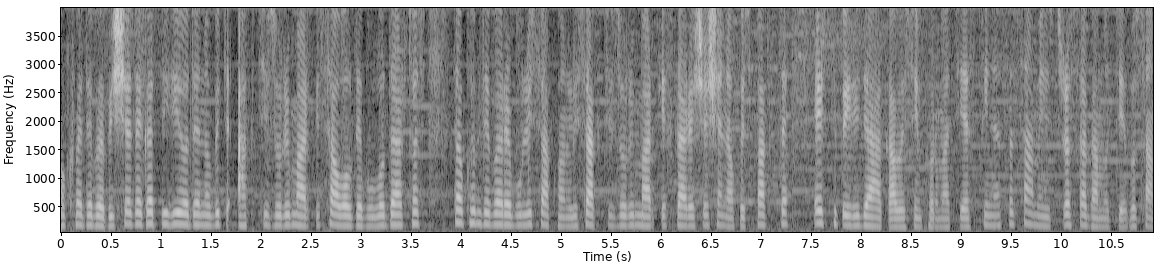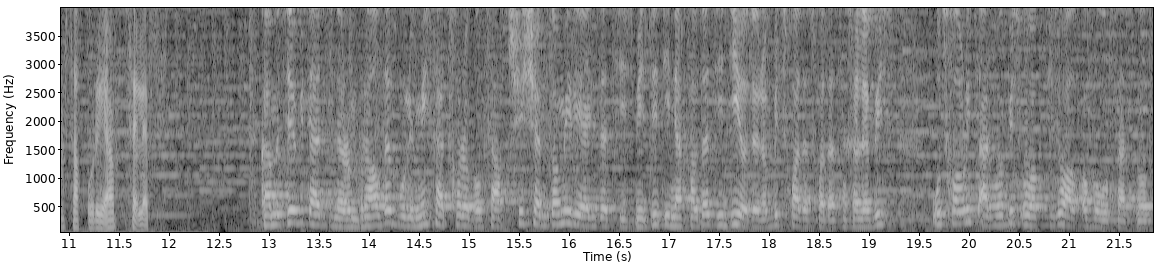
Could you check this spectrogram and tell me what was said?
მოქმედებების შედეგად დიდი ოდენობით აქციზური მარკის სავალდებულო დართვას დაქვემდებარებული საქონლის აქციზური მარკის გარეშე შენახვის ფაქტზე ერთი პირი დააკავეს ინფორმაციას ფინანსთა სამინისტროს საგამოძიებო სამსახური აღწელებს. გამოძიებით ადგინა რომ ბრალდებული მის საცხოვრებელ სახლში შემდგომი რეალიზაციის მიზნით ინახავდა დიდი ოდენობით სხვადასხვა დასახელების უცხოური წარმოების უაქციზო ალკოჰოლურ სასმელს.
